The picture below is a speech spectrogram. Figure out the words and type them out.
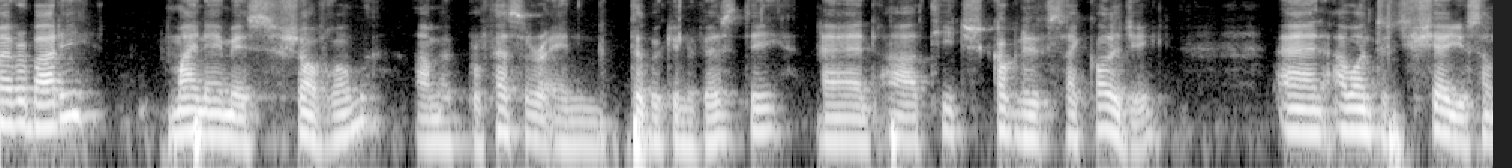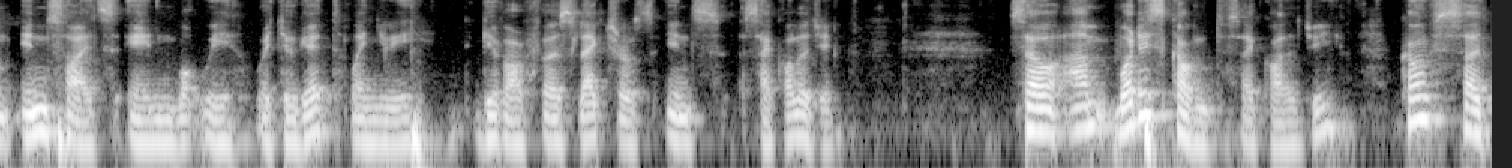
everybody. My name is Jean Vroomen. I'm a professor in Tilburg University and I teach cognitive psychology. And I want to share you some insights in what we what you get when you give our first lectures in psychology. So um, what is cognitive psychology? Cognitive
